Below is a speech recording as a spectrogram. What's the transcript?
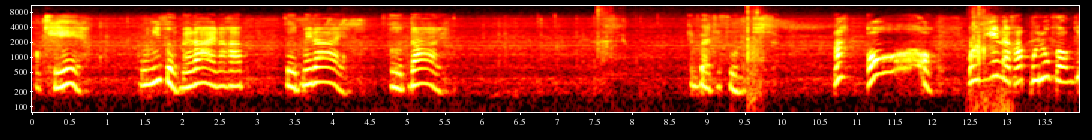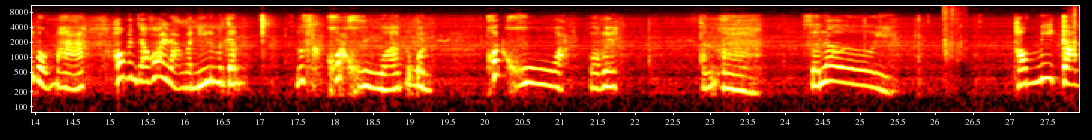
โอเค ตรงนี้เสิร์ชไม่ได้นะครับ เสิร์ชไม่ได้ เสิร์ชได้เป็นแบบที่ศูนย์ ปืนนี้แหละครับปืนลูกซองที่ผมหาเพราะมันจะห้อยหลังแบบนี้แล้วมันจะรู้สึกโคตรคูลครับทุกคนโคตรคูลอะบอกเลยอันอ่าเสเลยทอมมี่กัน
